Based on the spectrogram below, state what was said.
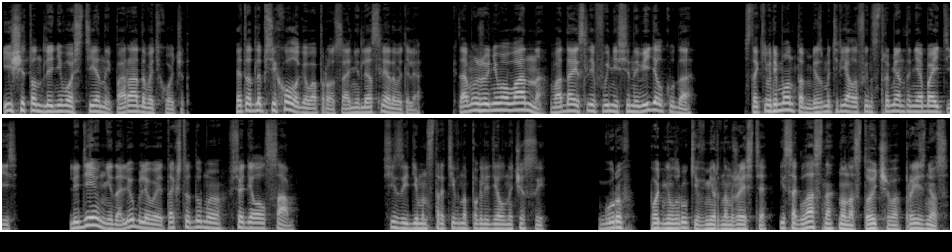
Ищет он для него стены, порадовать хочет. Это для психолога вопросы, а не для следователя. К тому же у него ванна, вода и слив вынесены видел куда. С таким ремонтом без материалов и инструмента не обойтись. Людей он недолюбливает, так что, думаю, все делал сам. Сизый демонстративно поглядел на часы. Гуров поднял руки в мирном жесте и согласно, но настойчиво произнес.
